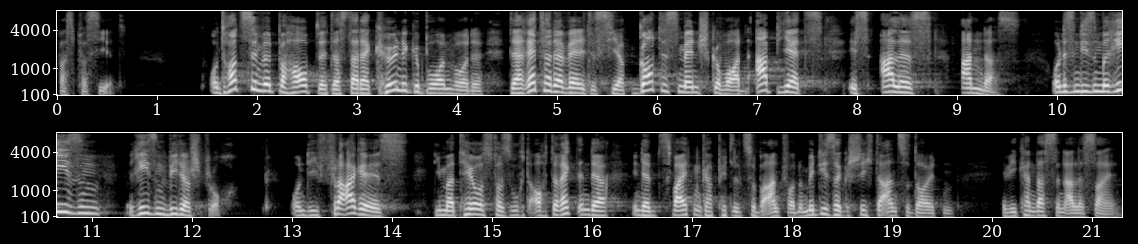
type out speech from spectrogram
was passiert. Und trotzdem wird behauptet, dass da der König geboren wurde, der Retter der Welt ist hier, Gott ist Mensch geworden. Ab jetzt ist alles anders. Und es ist in diesem riesen, riesen Widerspruch. Und die Frage ist, die Matthäus versucht auch direkt in der, in dem zweiten Kapitel zu beantworten und mit dieser Geschichte anzudeuten. Wie kann das denn alles sein?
